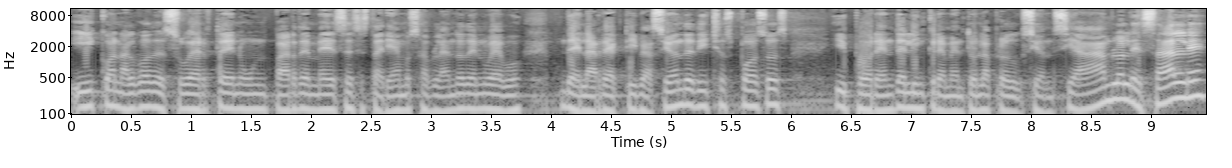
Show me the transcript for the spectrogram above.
y con algo de suerte en un par de meses estaríamos hablando de nuevo de la reactivación de dichos pozos y por ende el incremento en la producción. Si a AMLO le sale,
